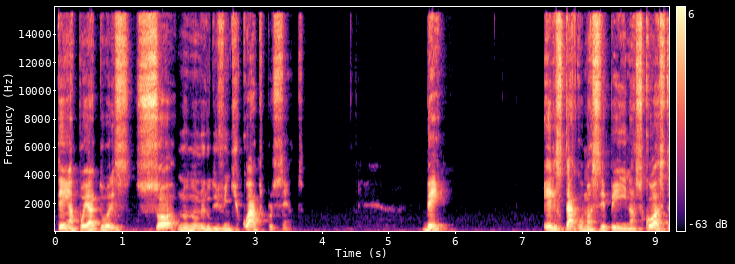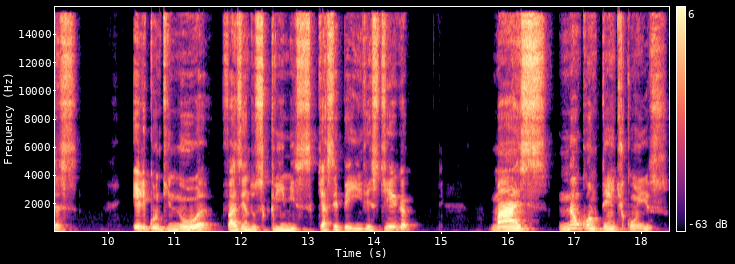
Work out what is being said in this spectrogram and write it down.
tem apoiadores só no número de 24%. Bem, ele está com uma CPI nas costas, ele continua fazendo os crimes que a CPI investiga, mas não contente com isso,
